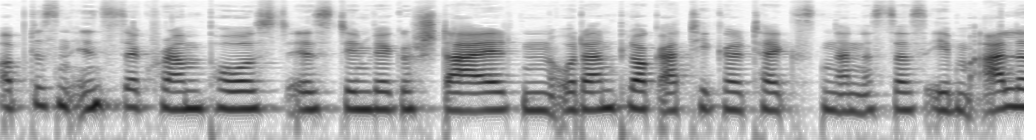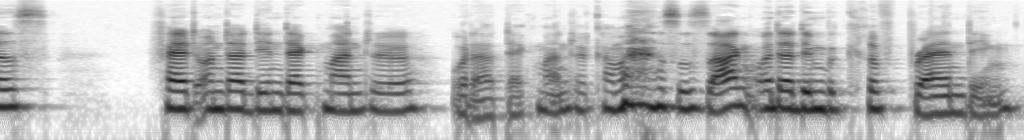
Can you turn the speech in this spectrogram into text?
ob das ein Instagram-Post ist, den wir gestalten oder ein Blogartikel texten, dann ist das eben alles, fällt unter den Deckmantel oder Deckmantel kann man das so sagen, unter den Begriff Branding.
